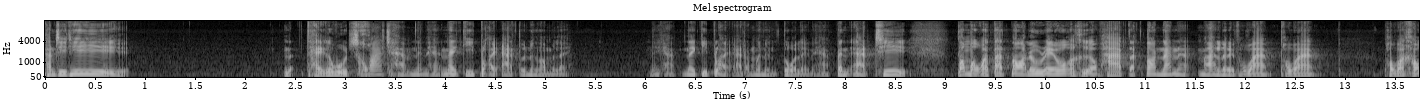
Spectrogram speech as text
ทันทีที่ไทเกอร์วูดส์คว้าแชมป์เนี่ยนะฮะไนกี้ปล่อย ad ตัวหนึ่งออกมาเลยนะครับไนกี้ปล่อย ad ออกมาหนึ่งตัวเลยนะครับเป็น ad ที่ต้องบอกว่าตัดต่อเร็วๆก็คือเอาภาพจากตอนนั้นอะมาเลย เพราะว่าเพราะว่าเพราะว่าเขา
